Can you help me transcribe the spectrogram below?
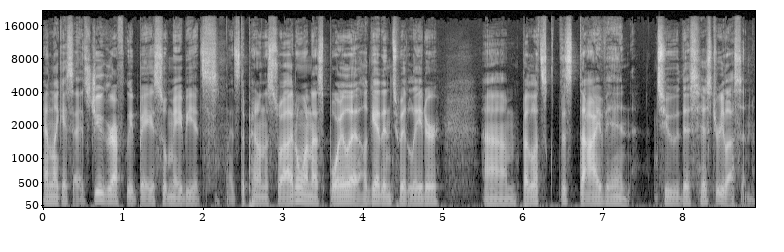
And like I said, it's geographically based, so maybe it's it's dependent on the soil. I don't want to spoil it. I'll get into it later. Um, but let's let's dive in to this history lesson.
